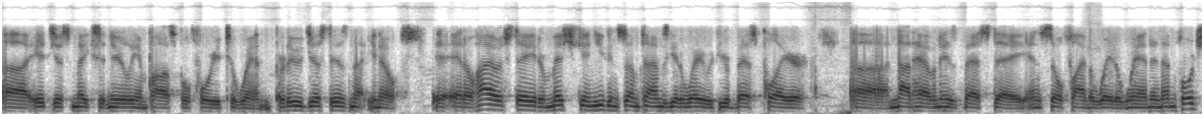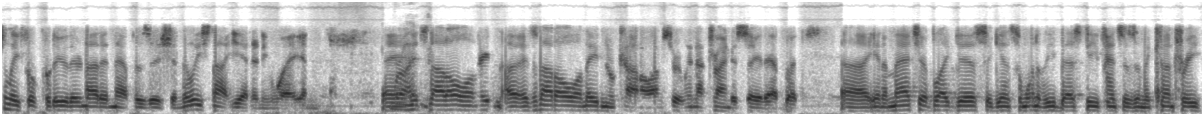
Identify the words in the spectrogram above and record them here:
uh, it just makes it nearly impossible for you to win. Purdue just is not, you know, at Ohio State or Michigan, you can sometimes get away with your best player uh, not having his best day and still find a way to win. And unfortunately for Purdue, they're not in that position, at least not yet anyway. And and right. it's not all on Aidan, uh, it's not all on Aidan O'Connell. I'm certainly not trying to say that, but uh, in a matchup like this against one of the best defenses in the country,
